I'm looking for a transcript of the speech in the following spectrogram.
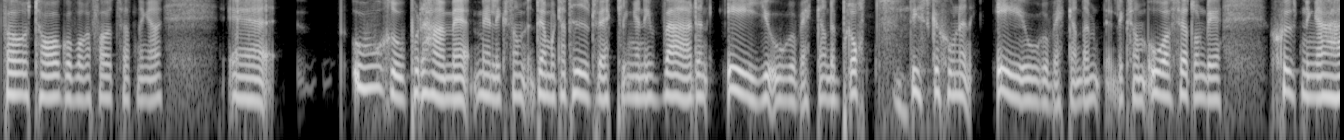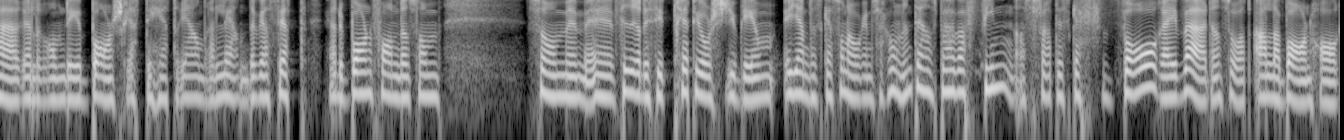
företag och våra förutsättningar? Eh, oro på det här med, med liksom demokratiutvecklingen i världen är ju oroväckande. Brottsdiskussionen är oroväckande, liksom, oavsett om det är skjutningar här eller om det är barns rättigheter i andra länder. Vi har sett, vi hade Barnfonden som som eh, eh, firade sitt 30-årsjubileum. Egentligen ska sådana organisationer inte ens behöva finnas för att det ska vara i världen så att alla barn har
